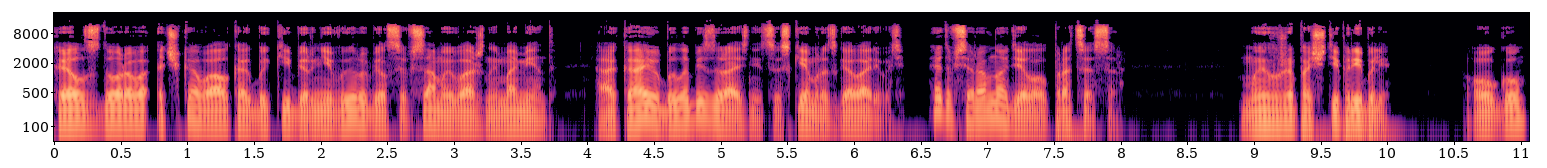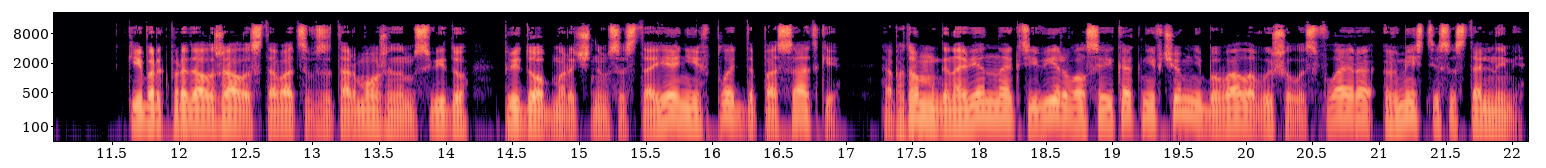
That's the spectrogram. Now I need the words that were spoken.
Хелл здорово очковал, как бы кибер не вырубился в самый важный момент. А Каю было без разницы, с кем разговаривать. Это все равно делал процессор. «Мы уже почти прибыли». «Угу». Киборг продолжал оставаться в заторможенном с виду предобморочном состоянии вплоть до посадки, а потом мгновенно активировался и, как ни в чем не бывало, вышел из флайера вместе с остальными.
